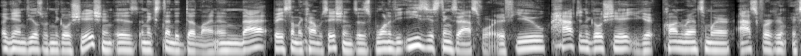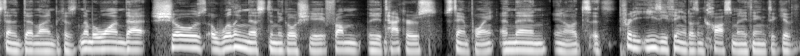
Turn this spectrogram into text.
again deals with negotiation, is an extended deadline. And that, based on the conversations, is one of the easiest things to ask for. If you have to negotiate, you get con ransomware, ask for an extended deadline because number one, that shows a willingness to negotiate from the attacker's standpoint. And then, you know, it's it's pretty easy thing. It doesn't cost them anything to give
